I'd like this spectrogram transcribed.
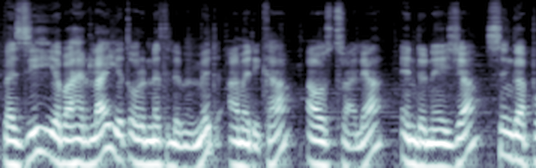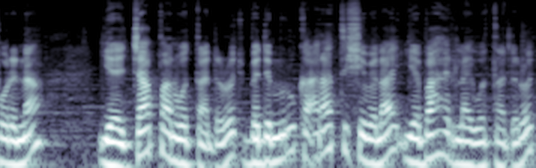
በዚህ የባህር ላይ የጦርነት ልምምድ አሜሪካ አውስትራሊያ ኢንዶኔዥያ ሲንጋፖርና የጃፓን ወታደሮች በድምሩ ከአራት 000 በላይ የባህር ላይ ወታደሮች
